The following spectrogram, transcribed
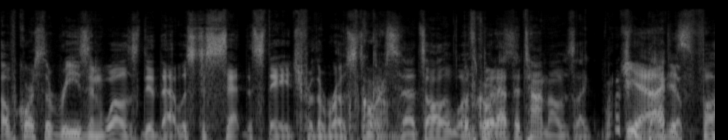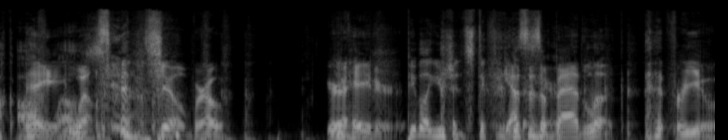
Of course the reason Wells did that was to set the stage for the roast. Of course. that's all it was. Of course. But at the time, I was like, why don't you Yeah, I back just- the fuck off? hey, Wells? well, chill, bro. You're a hater. people like you should stick together. This is here. a bad look for you.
